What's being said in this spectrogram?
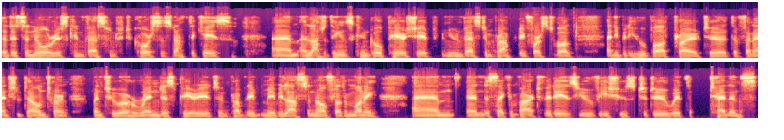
that it's a no risk investment, which of course is not the case. Um, a lot of things can go pear shaped when you invest in property. First of all, anybody who bought prior to the financial downturn went through a horrendous period and probably maybe lost an awful lot of money. Um, and the second part of it is you've issues to do with tenants.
